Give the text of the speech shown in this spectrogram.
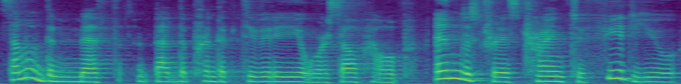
some of the myth that the productivity or self help industry is trying to feed you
